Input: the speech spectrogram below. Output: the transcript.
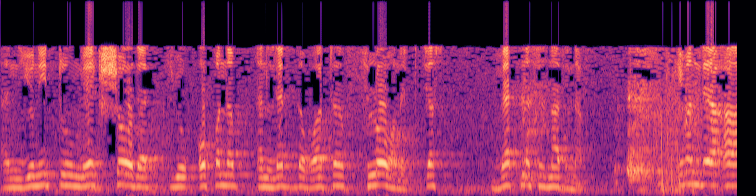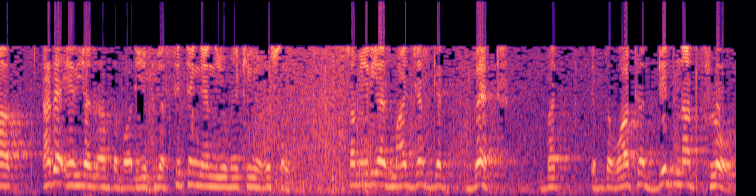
and you need to make sure that you open up and let the water flow on it. Just wetness is not enough even there are other areas of the body if you are sitting and you making a ghusl, some areas might just get wet but if the water did not flow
